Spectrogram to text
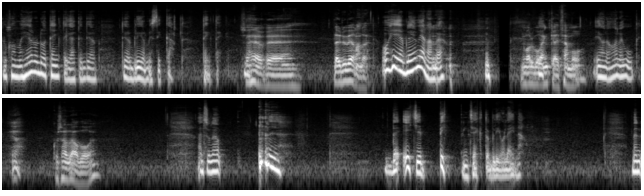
de kommer her, og da tenkte jeg at der, der blir vi sikkert. tenkte jeg. Så her eh, ble du værende. Og her ble jeg værende. Nå har du vært enke i fem år. Ja, det har jeg òg. Ja. Hvordan har det vært? Altså, det Det er ikke bitten kjekt å bli alene. Men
